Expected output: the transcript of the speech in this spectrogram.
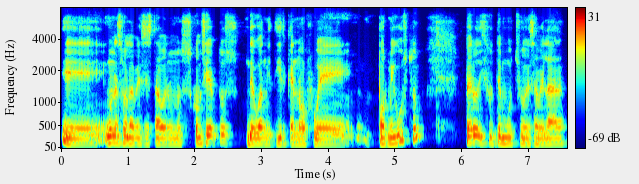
Eh, una sola vez he estado en unos conciertos. Debo admitir que no fue por mi gusto, pero disfruté mucho esa velada.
